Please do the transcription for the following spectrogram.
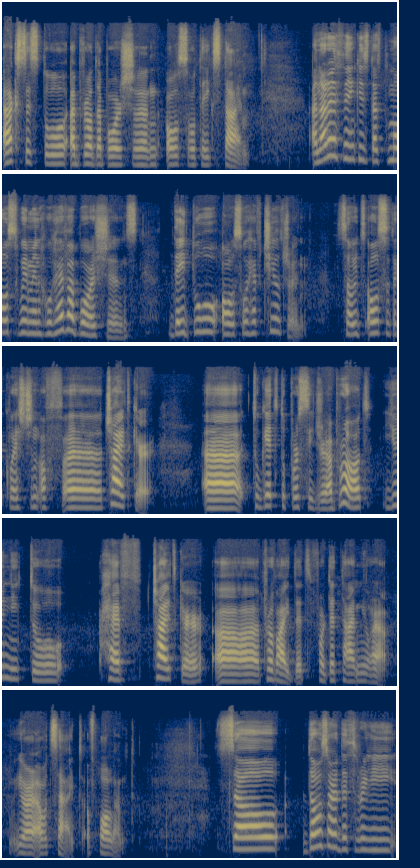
access to abroad abortion also takes time. Another thing is that most women who have abortions, they do also have children. So it's also the question of uh, childcare. Uh, to get to procedure abroad, you need to have childcare uh, provided for the time you are, you are outside of Poland. So those are the three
